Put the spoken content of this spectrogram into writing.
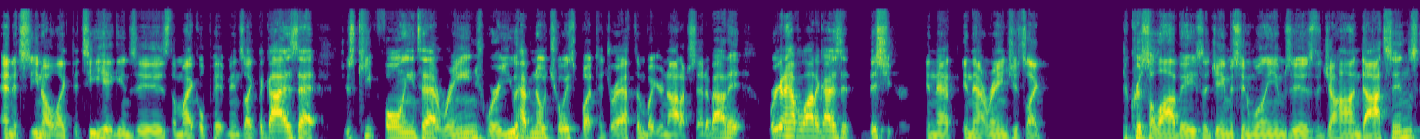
And it's, you know, like the Tee Higgins is, the Michael Pittmans, like the guys that just keep falling into that range where you have no choice but to draft them, but you're not upset about it. We're going to have a lot of guys that this year in that, in that range. It's like the Chris Olaves, the Jameson Williamses, the Jahan Dotsons,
